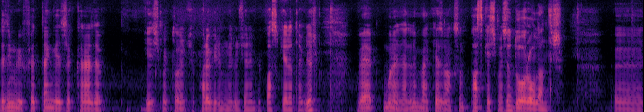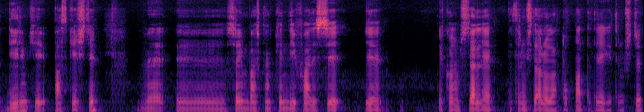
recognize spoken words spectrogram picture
dediğim gibi FED'den gelecek karar da gelişmekte olan ülke para birimleri üzerine bir baskı yaratabilir. Ve bu nedenle Merkez Bankası'nın pas geçmesi doğru olandır. Ee, diyelim ki pas geçti ve e, Sayın Başkan kendi ifadesiyle ekonomistlerle, yatırımcılarla olan toplantıda dile getirmişti.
